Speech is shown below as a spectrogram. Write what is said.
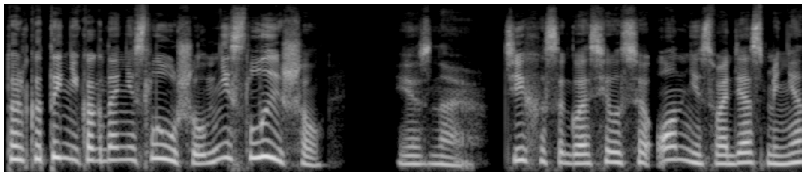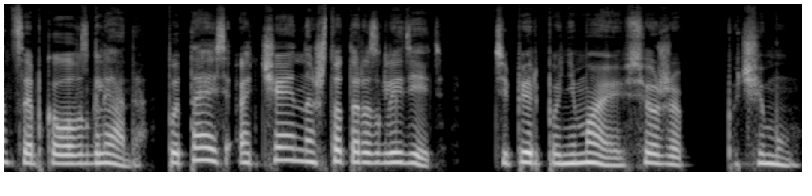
Только ты никогда не слушал, не слышал. Я знаю. Тихо согласился он, не сводя с меня цепкого взгляда, пытаясь отчаянно что-то разглядеть. Теперь понимаю, и все же, почему.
